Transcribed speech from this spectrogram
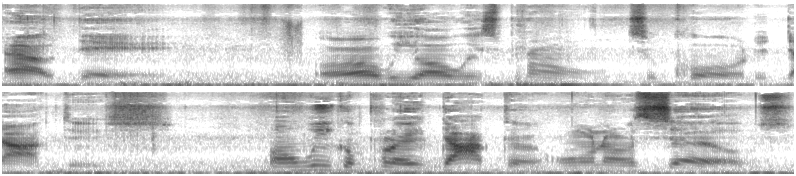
out there. Or are we always prone to call the doctors? Well, we can play doctor on ourselves.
